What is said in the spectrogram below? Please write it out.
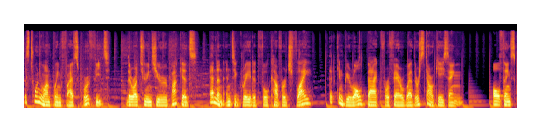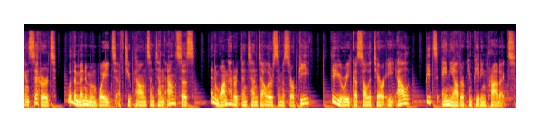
is 21.5 square feet. There are two interior pockets and an integrated full coverage fly that can be rolled back for fair weather stargazing. All things considered, with a minimum weight of 2 pounds and 10 ounces and $110 MSRP, the Eureka Solitaire AL beats any other competing product.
